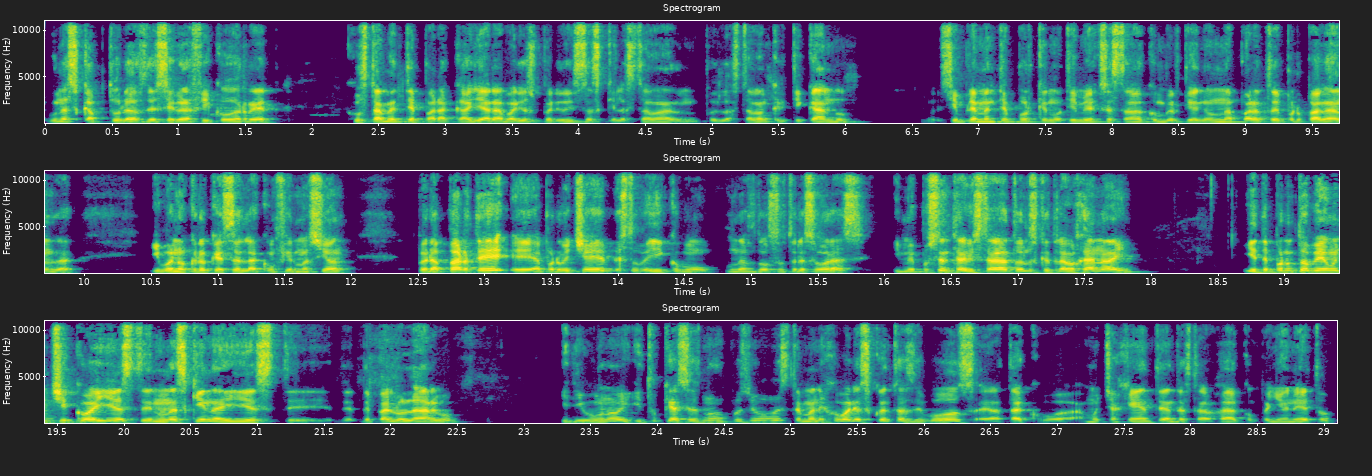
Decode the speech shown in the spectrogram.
unas capturas de ese gráfico de red, justamente para callar a varios periodistas que la estaban, pues, la estaban criticando, simplemente porque Notimex se estaba convirtiendo en un aparato de propaganda. Y bueno, creo que esa es la confirmación. Pero aparte, eh, aproveché, estuve ahí como unas dos o tres horas y me puse a entrevistar a todos los que trabajan ahí. Y de pronto veo a un chico ahí este, en una esquina ahí este, de, pelo largo. Y digo, uno, ¿y tú qué haces? No, pues yo este, manejo varias cuentas de voz, eh, ataco a mucha gente, antes trabajaba con Peña Neto.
